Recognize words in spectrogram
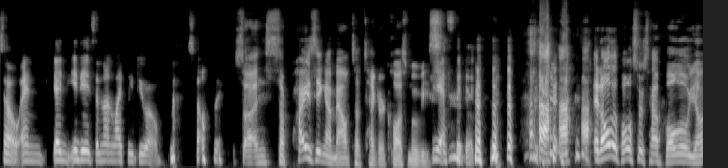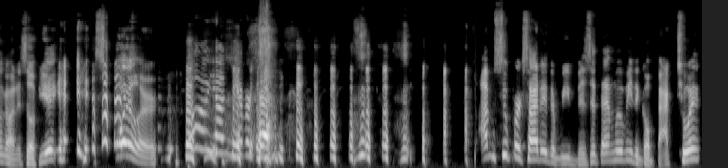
so and and it is an unlikely duo. So So a surprising amount of Tiger Claws movies. yes they did. And all the posters have Bolo Yeung on it. So if you spoiler, oh young never I'm super excited to revisit that movie to go back to it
